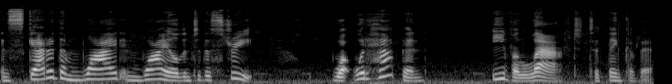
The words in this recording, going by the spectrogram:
and scattered them wide and wild into the street? What would happen? Eva laughed to think of it.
